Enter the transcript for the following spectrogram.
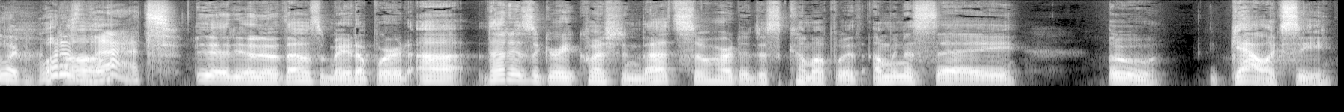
was like, what is that? Yeah, yeah, no, that was a made up word. Uh, that is a great question. That's so hard to just come up with. I'm gonna say, ooh, galaxy.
